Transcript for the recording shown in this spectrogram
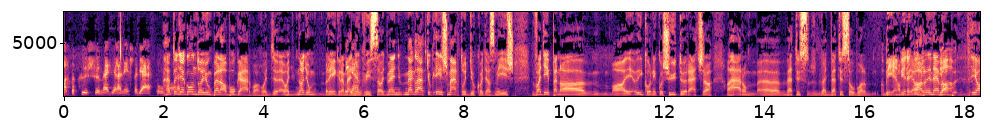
azt a külső megjelenést a gyártóval. Hát ugye gondoljunk bele a bogárba, hogy, hogy nagyon régre Igen. menjünk vissza, hogy menj, meglátjuk, és már tudjuk, hogy az mi is, vagy éppen a, a ikonikus hűtőrácsra a három ö, betűsz, vagy betűszóból. A BMW-re arra, gondolsz? nem, Ja. a, ja,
